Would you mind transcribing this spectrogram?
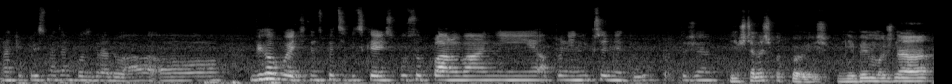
naťukli jsme ten postgraduál, vyhovuje ti ten specifický způsob plánování a plnění předmětů, protože... Ještě než odpovíš, mě by možná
